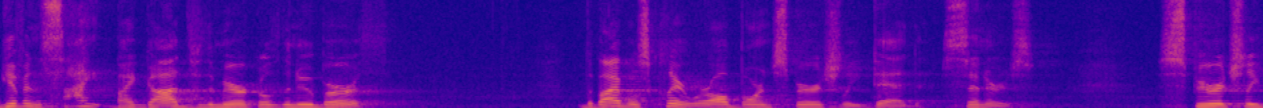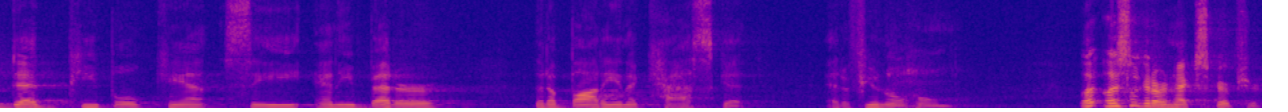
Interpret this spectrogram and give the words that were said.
given sight by God through the miracle of the new birth. The Bible's clear. We're all born spiritually dead, sinners. Spiritually dead people can't see any better than a body in a casket at a funeral home. Let, us look at our next scripture.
